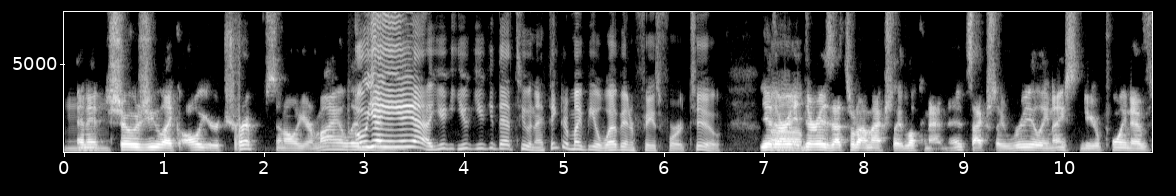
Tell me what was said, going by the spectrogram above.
and Mm. it shows you like all your trips and all your mileage. Oh yeah, yeah, yeah, yeah. You, you you get that too, and I think there might be a web interface for it too. Yeah, there, Um, there is. That's what I'm actually looking at, and it's actually really nice. To your point of,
